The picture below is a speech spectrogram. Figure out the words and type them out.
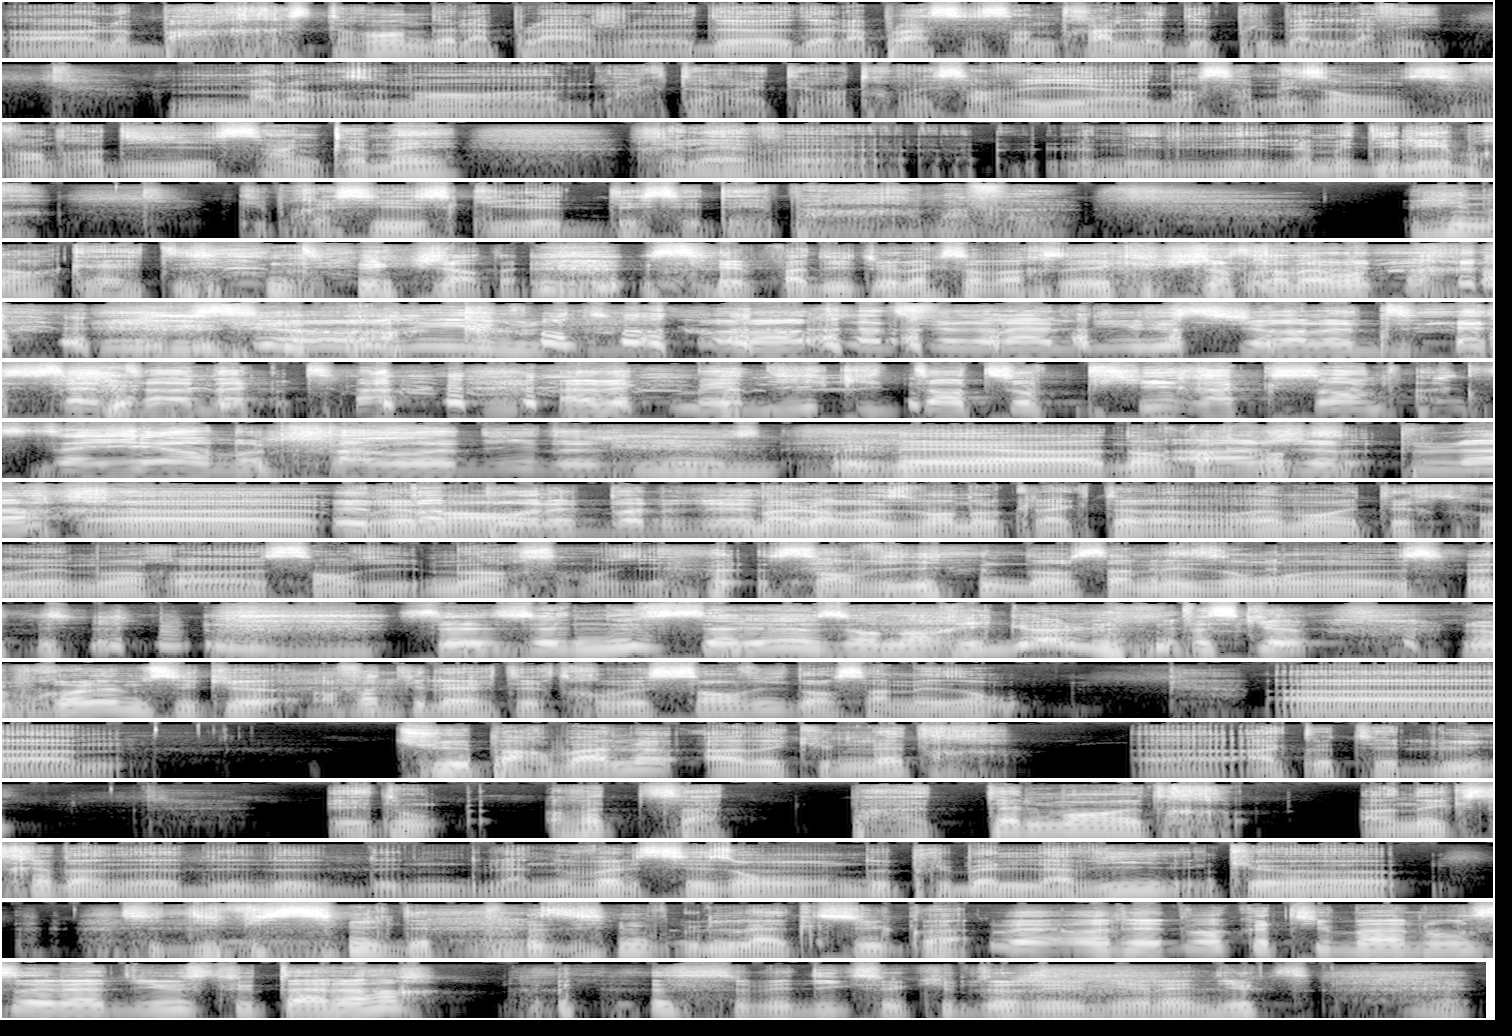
euh, le bar-restaurant de la de, de place centrale de Plus belle la vie. Malheureusement, l'acteur a été retrouvé sans vie euh, dans sa maison ce vendredi 5 mai, relève euh, le, Midi, le Midi Libre, qui précise qu'il est décédé par arme à feu. Une enquête intelligente. C'est pas du tout l'accent marseillais que je suis en train d'avoir. C'est horrible. On est en train de faire la news sur le décès d'un acteur avec Mehdi qui tente son pire accent marseillais en mode parodie de news. Oui, mais euh, non, par oh, contre, je pleure. euh, Et pas pour les bonnes raisons. malheureusement, donc l'acteur a vraiment été retrouvé mort euh, sans vie, mort sans vie, sans vie dans sa maison. c'est une news sérieuse et on en rigole parce que le problème, c'est que en fait, il a été retrouvé sans vie dans sa maison, tué par balle avec une lettre euh, à côté de lui. Et donc, en fait, ça paraît tellement être un extrait d'un- de, de- de- de la nouvelle saison de Plus belle la vie que c'est difficile d'être possible là-dessus, quoi. Mais honnêtement, quand tu m'as annoncé la news tout à l'heure, ce qui s'occupe de réunir les news,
